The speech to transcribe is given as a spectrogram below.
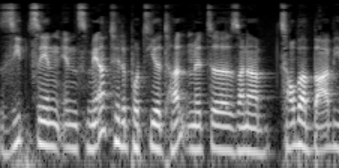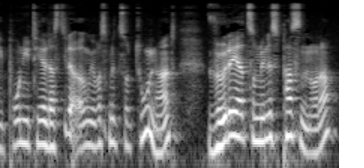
17 ins Meer teleportiert hat mit äh, seiner Zauber-Barbie Ponytail, dass die da irgendwie was mit zu tun hat, würde ja zumindest passen, oder?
